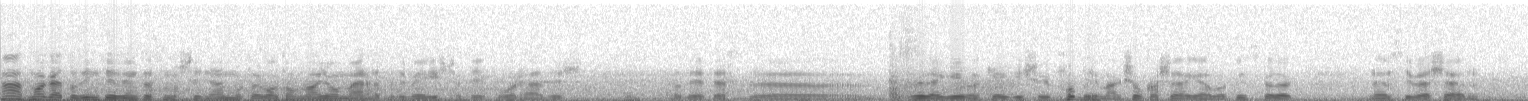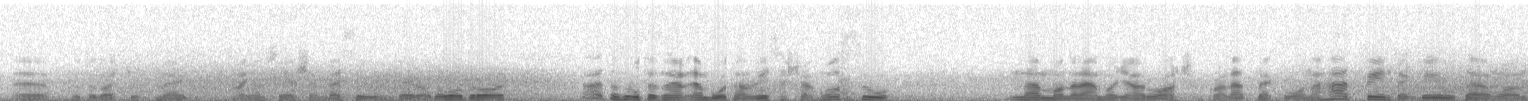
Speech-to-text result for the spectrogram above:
Hát magát az intézményt ezt most így nem mutogatom nagyon, mert hát ez mégiscsak egy kórház, és azért ezt főleg kiegészítő problémák sokaságával küzdök, nem szívesen mutogatjuk meg, vagy nem szívesen beszélünk erről a dologról. Hát az út az nem, nem volt olyan vészesen hosszú, nem mondanám, hogy a rohadt sokan lettek volna. Hát péntek délután van,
